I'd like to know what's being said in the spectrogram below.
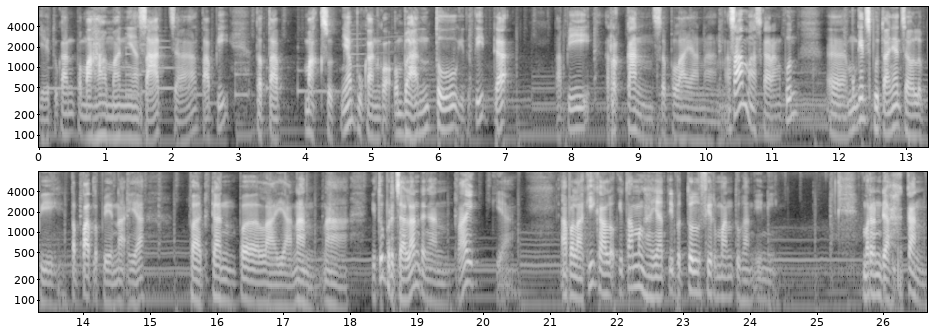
yaitu kan pemahamannya saja tapi tetap maksudnya bukan kok pembantu gitu tidak tapi rekan sepelayanan. Nah, sama sekarang pun eh, mungkin sebutannya jauh lebih tepat, lebih enak ya, badan pelayanan. Nah, itu berjalan dengan baik ya. Apalagi kalau kita menghayati betul firman Tuhan ini. Merendahkan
